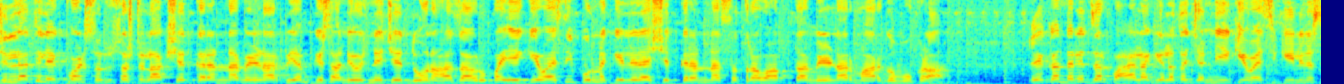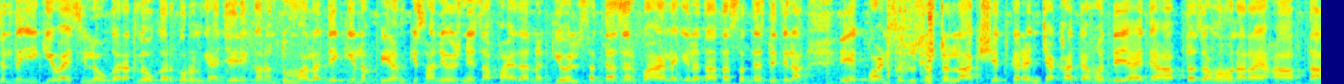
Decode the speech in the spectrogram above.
जिल्ह्यातील एक पॉईंट सदुसष्ट लाख शेतकऱ्यांना मिळणार पी एम किसान योजनेचे दोन हजार रुपये. ए के वाय सी पूर्ण केलेल्या शेतकऱ्यांना सतरावा हप्ता मिळणार मार्ग मोकळा. एकंदरीत जर पाहायला गेलं तर ज्यांनी ई के वाय सी केली नसेल तर ई के वाय सी लवकरात लवकर करून घ्या. जेणेकरून तुम्हाला देखील पी एम किसान योजनेचा फायदा नक्की होईल. सध्या जर पाहायला गेलं तर आता सध्या स्थितीला एक पॉईंट सदुसष्ट लाख शेतकऱ्यांच्या खात्यामध्ये जे आहे. ते हा हप्ता जमा होणार आहे. हा हप्ता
